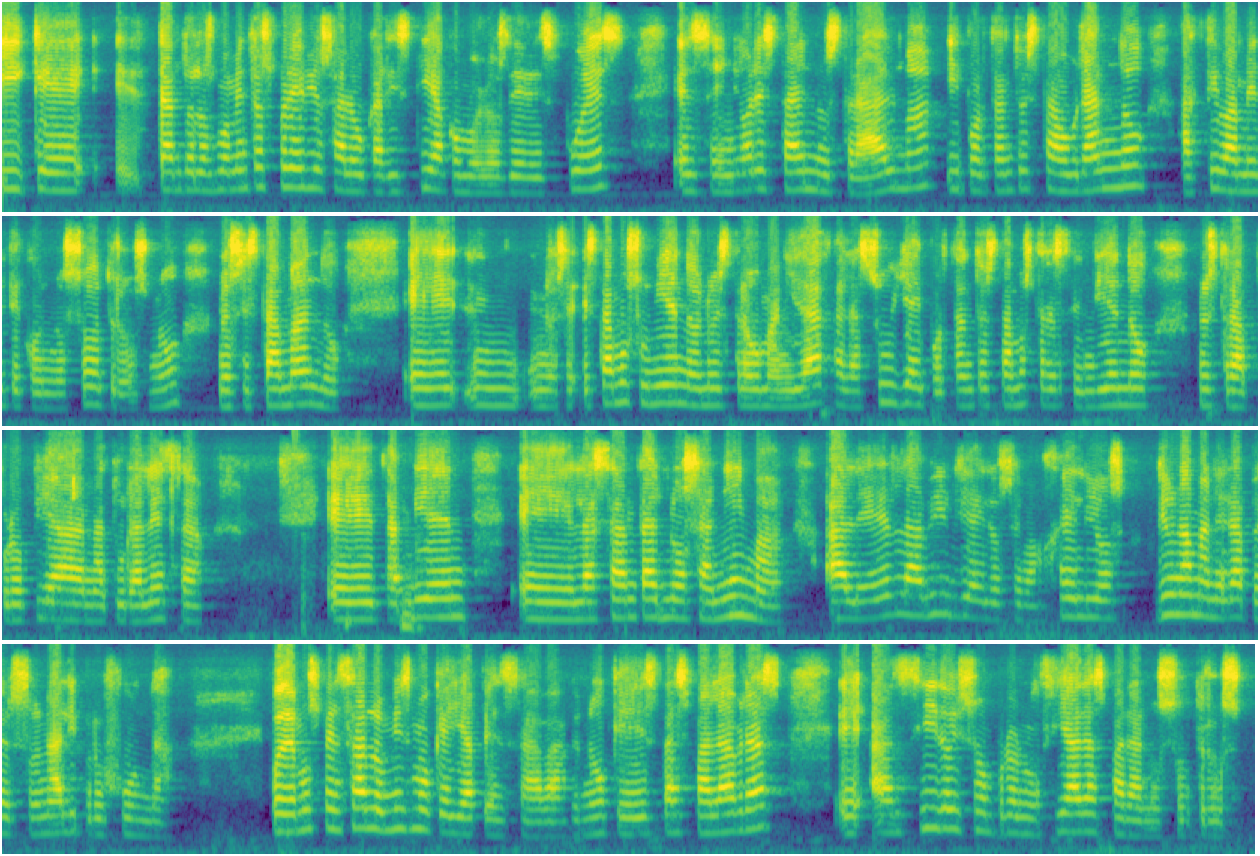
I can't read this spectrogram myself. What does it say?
y que eh, tanto los momentos previos a la Eucaristía como los de después, el Señor está en nuestra alma y por tanto está obrando activamente con nosotros, ¿no? Nos está amando, eh, nos estamos uniendo nuestra humanidad a la suya y por tanto estamos trascendiendo nuestra propia naturaleza. Eh, también la Santa nos anima a leer la Biblia y los Evangelios de una manera personal y profunda podemos pensar lo mismo que ella pensaba, ¿no? que estas palabras eh, han sido y son pronunciadas para nosotros.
